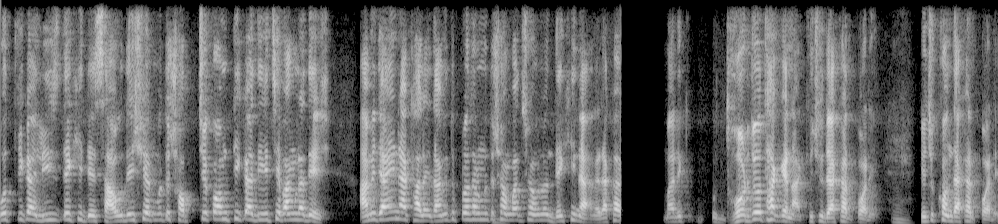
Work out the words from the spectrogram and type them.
পত্রিকায় লিস্ট দেখি যে সাউথ এশিয়ার মধ্যে সবচেয়ে কম টিকা দিয়েছে বাংলাদেশ আমি জানি না খালেদ আমি তো প্রধানমন্ত্রী সংবাদ সম্মেলন দেখি না দেখার মানে ধৈর্য থাকে না কিছু দেখার পরে কিছুক্ষণ দেখার পরে।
